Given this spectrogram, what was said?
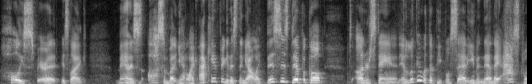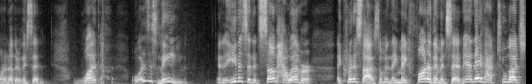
Holy Spirit, it's like, man, this is awesome, but yet, like, I can't figure this thing out. Like, this is difficult to understand. And look at what the people said even then. They asked one another, they said, What what does this mean? And it even said that some, however, they criticized them and they made fun of them and said, Man, they've had too much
